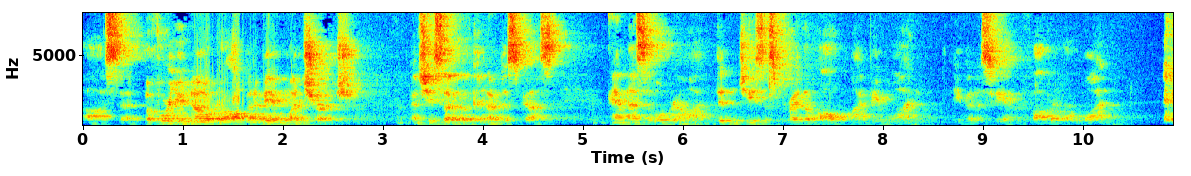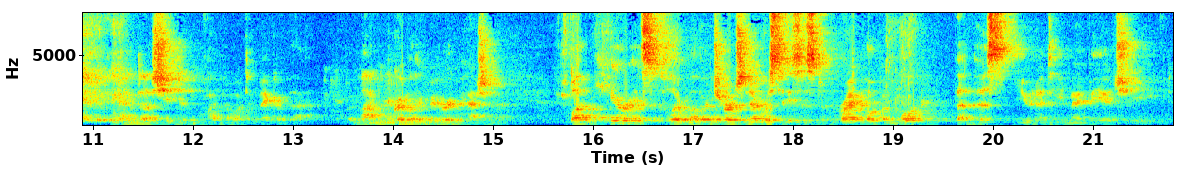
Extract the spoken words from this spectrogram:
uh, said, Before you know it, we're all going to be in one church. And she said it with kind of disgust. And I said, Well, Grandma, didn't Jesus pray that all might be one, even as he and the Father are one? And uh, she didn't quite know what to make of that. But my grandmother be very passionate. But here it's clear Mother Church never ceases to pray, hope, and work that this unity may be achieved.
